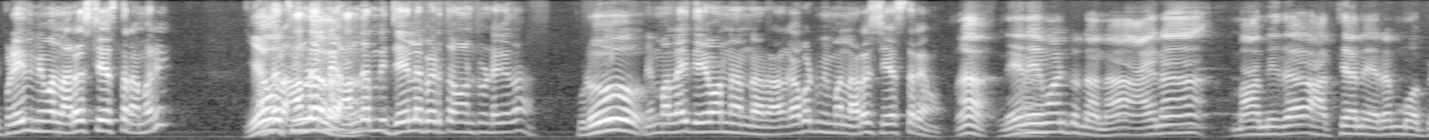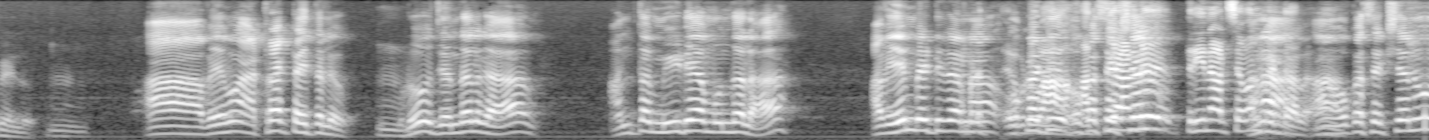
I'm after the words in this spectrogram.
ఇప్పుడు ఏంది మిమ్మల్ని అరెస్ట్ చేస్తారా మరి? ఏమో అందరు- చూడాలి. అందరినీ- జైల్లో పెడతాం అంటుండే కదా. ఇప్పుడు మిమ్మల్ని అయితే ఏమన్నా అన్నారు? కాబట్టి మిమ్మల్ని అరెస్ట్ చేస్తారేమో. నేనేమంటున్నానా ఆయన మా మీద హత్యా నేరం మోపిండు అవేమో అట్రాక్ట్ అవుతలేవు ఇప్పుడు జనరల్గా అంత మీడియా ముందల అవి ఏం పెట్టిరన్న? ఒకటి ఒక సెక్షన్ త్రీ నాట్ సెవెన్ పెట్టాలి. ఒక సెక్షను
